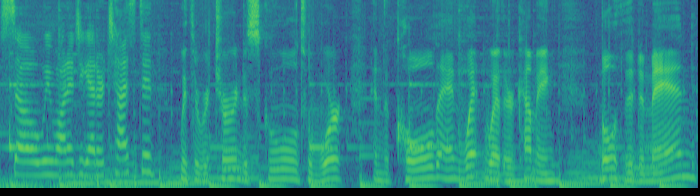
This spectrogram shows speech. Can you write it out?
so we wanted to get her tested. With the return to school, to work, and the cold and wet weather coming, both the demand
